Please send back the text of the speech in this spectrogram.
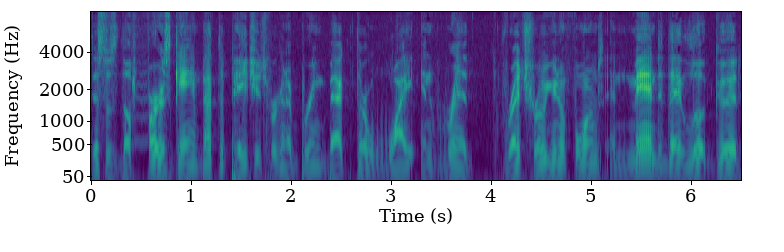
This was the first game that the Patriots were going to bring back their white and red retro uniforms, and man, did they look good.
